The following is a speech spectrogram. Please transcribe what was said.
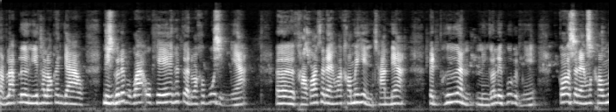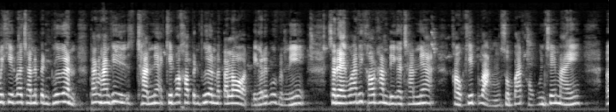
สำหรับเรื่องนี้ทะเลาะกันยาวหนิงก็เลยบอกว่าโอเค ถ้าเกิดว่าเขาพูดอย่างเนี้ย เออเขาก็แสดงว่าเขาไม่เห็นฉันเนี่ย เป็นเพื่อนหนิงก็เลยพูดแบบนี้ ก็แสดงว่าเขาไม่คิดว่าฉันเป็นเพื่อน ทั้งทั้งๆที่ฉันเนี่ยคิดว่าเขาเป็นเพื่อนมาตลอดหนิงก็เลยพูดแบบนี้ แสดงว่าที่เขาทำดีกับฉันเนี่ยเขาคิดหวังสมบัติของคุณใช่ไหมเออ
